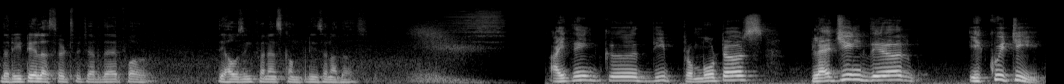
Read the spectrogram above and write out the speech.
the retail assets which are there for the housing finance companies and others. I think uh, the promoters pledging their equity,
